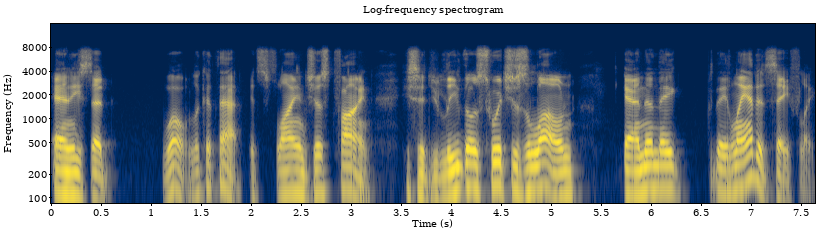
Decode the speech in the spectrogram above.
And he said, Whoa, look at that. It's flying just fine. He said, You leave those switches alone. And then they, they landed safely.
